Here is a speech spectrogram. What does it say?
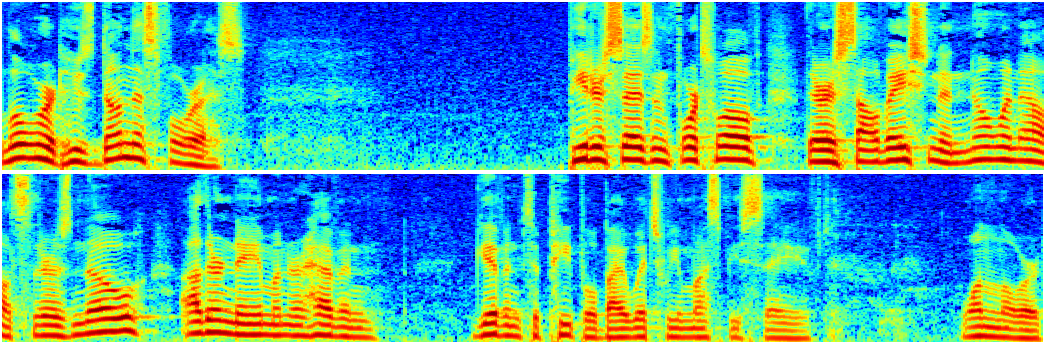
Lord who's done this for us. Peter says in 4:12 there is salvation in no one else. There is no other name under heaven given to people by which we must be saved. One Lord.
